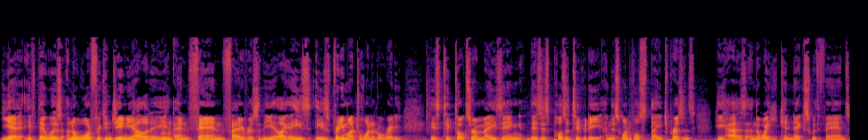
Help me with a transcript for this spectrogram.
Yeah, if there was an award for congeniality and fan favorites of the year, like he's he's pretty much won it already. His TikToks are amazing. There's this positivity and this wonderful stage presence he has, and the way he connects with fans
